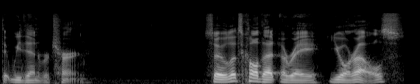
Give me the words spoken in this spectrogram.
that we then return. So let's call that array URLs,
